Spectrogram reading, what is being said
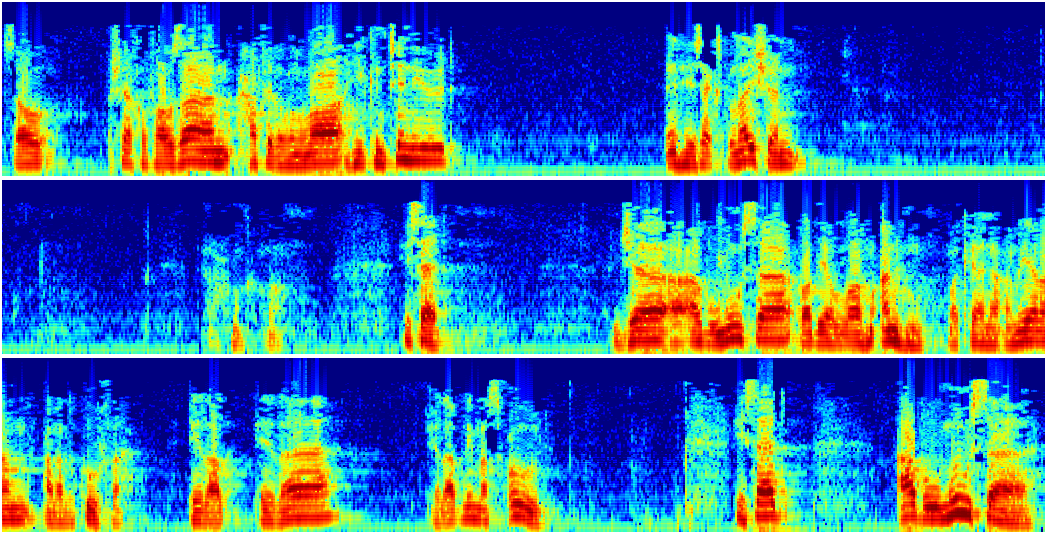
So, Shaykh al-Fawzan, Hafidhullah, he continued in his explanation He said, جاء أبو موسى رضي الله عنه وكان أميرا على الكوفة إلى إلى إلى ابن مسعود. He said, Abu Musa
